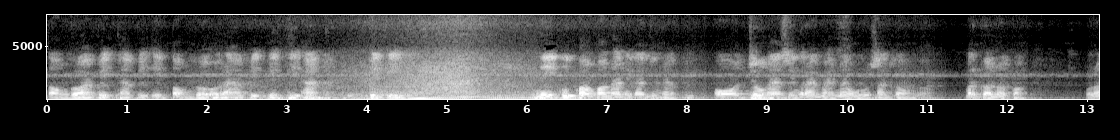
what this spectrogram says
tangga apik tapi tangga ora apik nggih diapiki. Niku kongkonane Kanjeng Nabi. Aja ngasih ngremehna urusan tangga. Mergo napa? Kula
